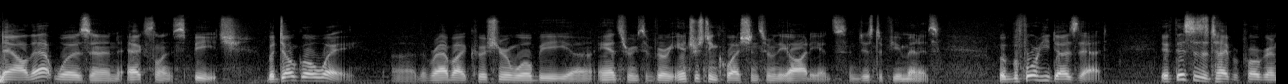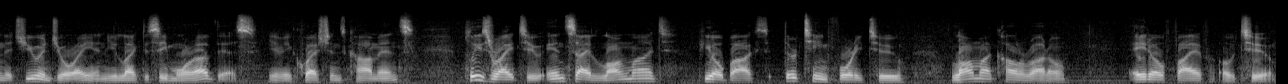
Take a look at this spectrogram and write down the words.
Now, that was an excellent speech, but don't go away. Uh, the Rabbi Kushner will be uh, answering some very interesting questions from the audience in just a few minutes. But before he does that, if this is a type of program that you enjoy and you'd like to see more of this, you have any questions, comments, please write to Inside Longmont, P.O. Box 1342, Longmont, Colorado 80502.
